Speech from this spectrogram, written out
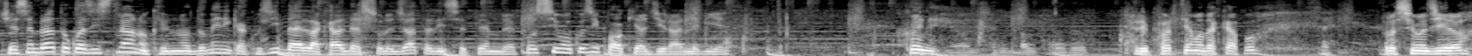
Ci è sembrato quasi strano che in una domenica così bella, calda e soleggiata di settembre fossimo così pochi a girare le vie. Quindi. Ripartiamo da capo? Sì. Prossimo giro?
